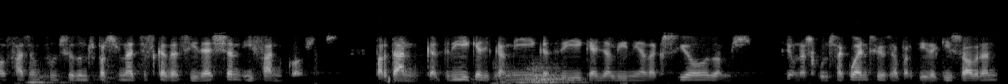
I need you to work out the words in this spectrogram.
el fas en funció d'uns personatges que decideixen i fan coses. Per tant, que triï aquell camí, que triï aquella línia d'acció, doncs té unes conseqüències, a partir d'aquí s'obren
